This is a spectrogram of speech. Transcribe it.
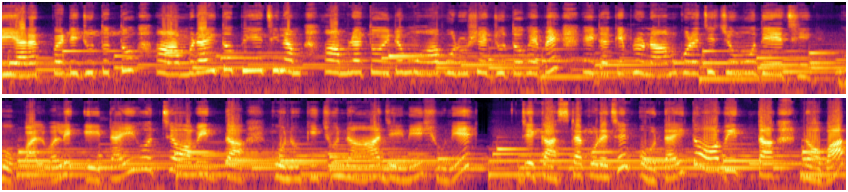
এই আর এক পাটি জুতো তো আমরাই তো পেয়েছিলাম। আমরা তো এটা মহাপুরুষের জুতো ভেবে এটাকে প্রণাম করেছি, চুমু দিয়েছি। গোপাল বলে, এটাই হচ্ছে অবিদ্যা। কোনো কিছু না জেনে শুনে যে কাজটা করেছেন, ওটাই তো অবিদ্যা। নবাব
